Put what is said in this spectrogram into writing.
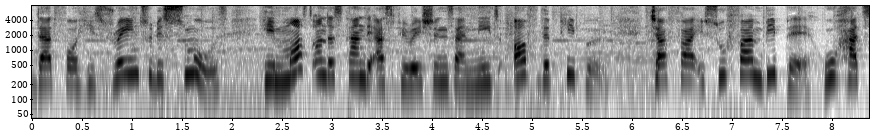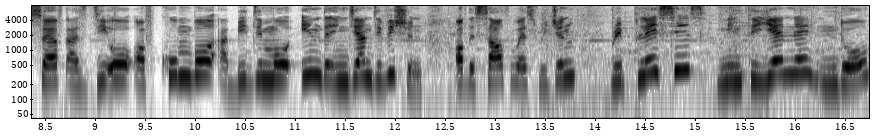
that for his reign to be smooth, he must understand the aspirations and needs of the people. Chafa Isufa Mbipe, who had served as DO of Kombo Abedimo in the Ndian Division of the Southwest region, replaces Mintiyene Ndo,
